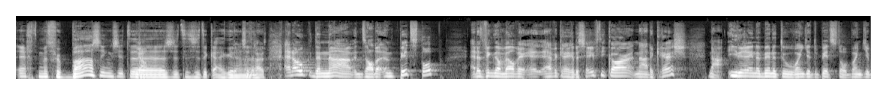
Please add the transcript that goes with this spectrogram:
echt met verbazing zitten, zitten, zitten kijken daarna. Zit eruit. En ook daarna, ze hadden een pitstop. En dat vind ik dan wel weer... eh, We kregen de safety car na de crash. Nou, iedereen naar binnen toe, want je hebt de pitstop. Want je,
